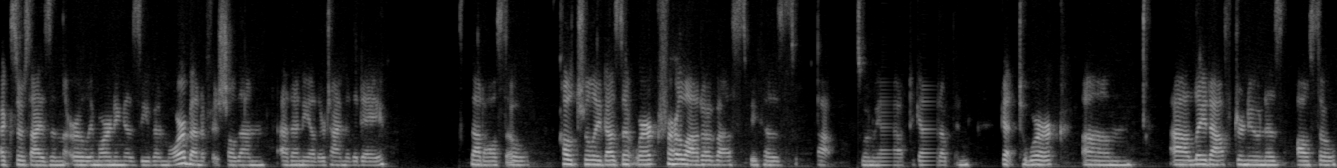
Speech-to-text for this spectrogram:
exercise in the early morning is even more beneficial than at any other time of the day. That also culturally doesn't work for a lot of us because that's when we have to get up and get to work. Um, uh, late afternoon is also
